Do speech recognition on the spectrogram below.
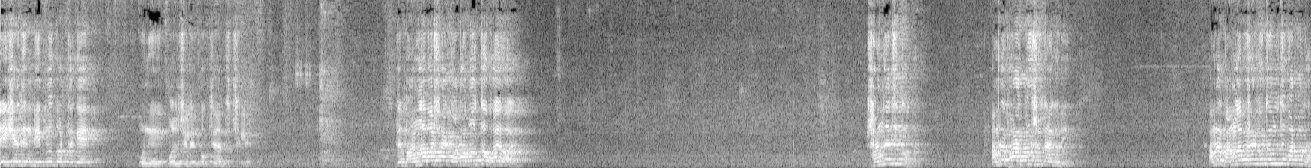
এই সেদিন ডিব্রুগড় থেকে উনি বলছিলেন, বক্তৃতা দিচ্ছিলেন যে বাংলা ভাষায় কথা বলতে ভয় হয়। সাংঘাতিক কথা। আমরা ভারতবর্ষের নাগরিক। আমরা বাংলা ভাষায় কথা বলতে পারব না।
